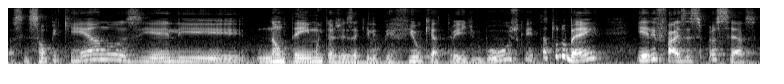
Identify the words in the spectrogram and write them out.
Assim, são pequenos e ele não tem muitas vezes aquele perfil que a trade busca e está tudo bem e ele faz esse processo.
